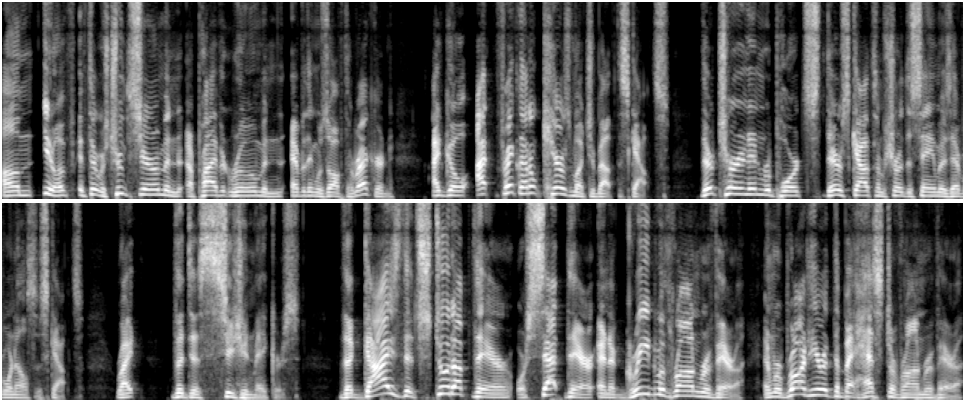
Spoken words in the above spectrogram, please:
Um, you know, if, if there was truth serum and a private room and everything was off the record, I'd go. I, frankly, I don't care as much about the scouts. They're turning in reports. Their scouts, I'm sure, the same as everyone else's scouts, right? The decision makers, the guys that stood up there or sat there and agreed with Ron Rivera and were brought here at the behest of Ron Rivera,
